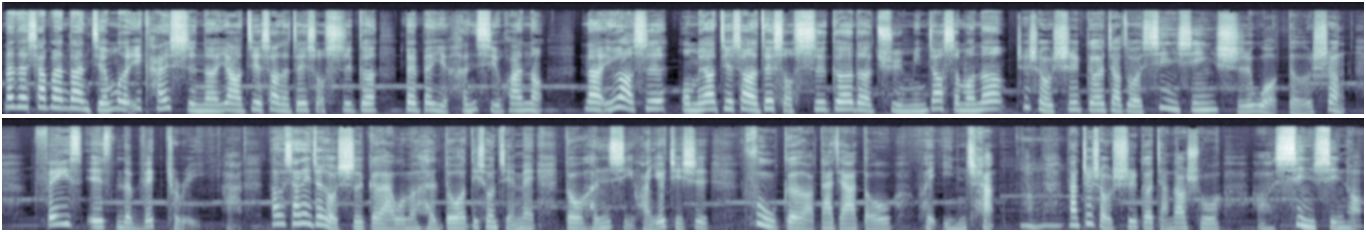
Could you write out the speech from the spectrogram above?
那在下半段节目的一开始呢，要介绍的这首诗歌，贝贝也很喜欢呢、哦。那于老师，我们要介绍的这首诗歌的曲名叫什么呢？这首诗歌叫做《信心使我得胜》，Faith is the victory 啊。那我相信这首诗歌啊，我们很多弟兄姐妹都很喜欢，尤其是副歌啊，大家都会吟唱。好，那这首诗歌讲到说。啊，信心哈、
